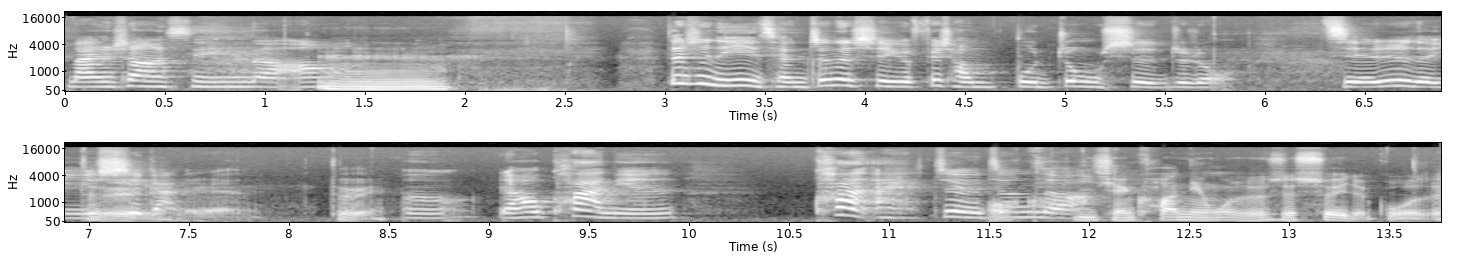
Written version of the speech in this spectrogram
蛮上心的啊。嗯。但是你以前真的是一个非常不重视这种节日的仪式感的人。对。嗯，然后跨年。跨哎，这个真的，以前跨年我都是睡着过的。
